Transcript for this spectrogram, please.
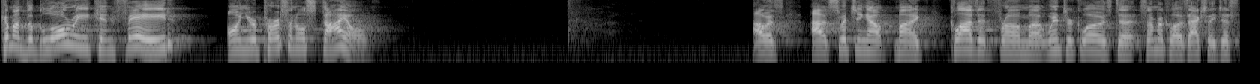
Come on, the glory can fade on your personal style. I was, I was switching out my closet from uh, winter clothes to summer clothes actually just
